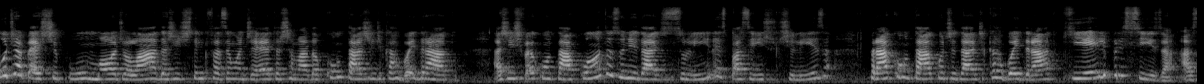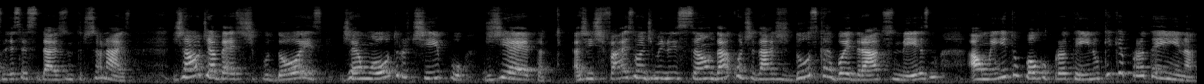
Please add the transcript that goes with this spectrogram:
O diabetes tipo 1 modulado, a gente tem que fazer uma dieta chamada contagem de carboidrato. A gente vai contar quantas unidades de insulina esse paciente utiliza para contar a quantidade de carboidrato que ele precisa, as necessidades nutricionais. Já o diabetes tipo 2 já é um outro tipo de dieta. A gente faz uma diminuição da quantidade dos carboidratos mesmo, aumenta um pouco a proteína. O que é proteína?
